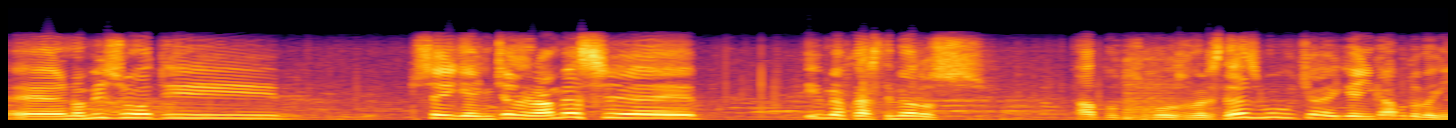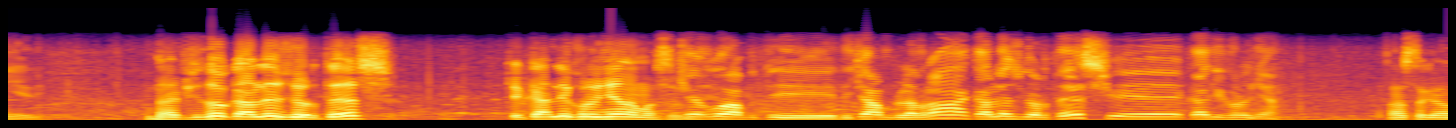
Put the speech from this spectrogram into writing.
Ε, νομίζω ότι σε γενικές γραμμές ε, είμαι ευχαριστημένος από τους ποδοσφαιριστές μου και γενικά από το παιχνίδι. Να ευχηθώ καλές γιορτές και καλή χρονιά να μας Και εγώ από τη δικιά μου πλευρά, καλές γιορτές και καλή χρονιά. Να είστε καλά.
